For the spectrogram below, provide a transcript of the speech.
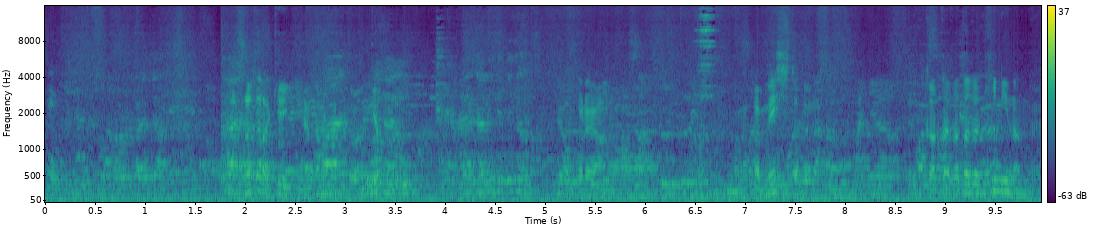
ケー。キないと。思うー朝からケーキなかなか食わんけどでもこれあのなんか飯とかもさガタガタが気になるのよ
